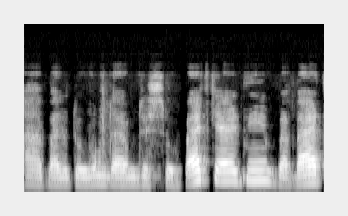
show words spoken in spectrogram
اول و دوم در موردش صحبت کردیم و بعد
